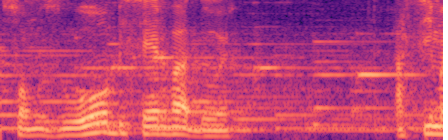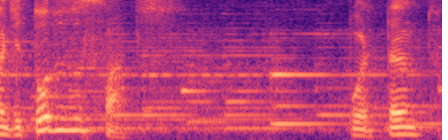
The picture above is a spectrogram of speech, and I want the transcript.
somos o observador acima de todos os fatos. Portanto,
